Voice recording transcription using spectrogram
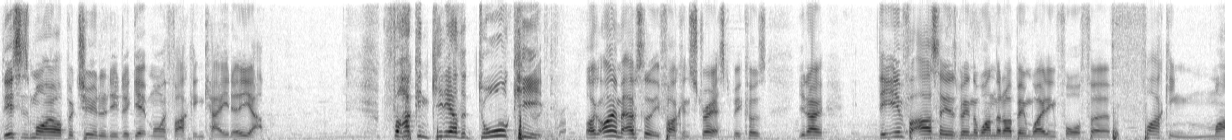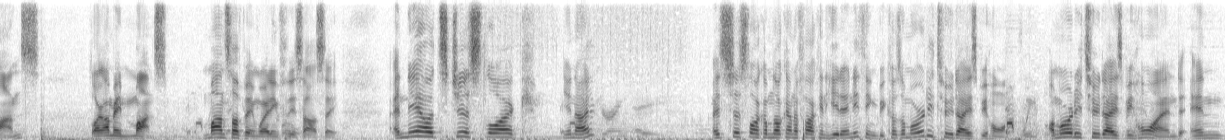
this is my opportunity to get my fucking KD up. Fucking get out the door, kid! Like, I am absolutely fucking stressed because, you know, the Infa RC has been the one that I've been waiting for for fucking months. Like, I mean months. Months I've been waiting for this RC. And now it's just like, you know, it's just like I'm not going to fucking hit anything because I'm already two days behind. I'm already two days behind and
